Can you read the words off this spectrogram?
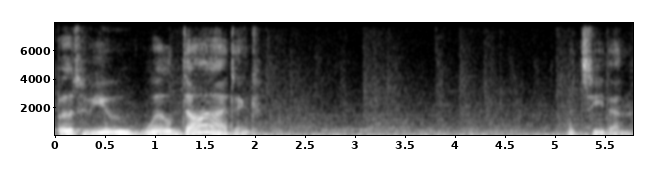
both of you will die, I think. Let's see then.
